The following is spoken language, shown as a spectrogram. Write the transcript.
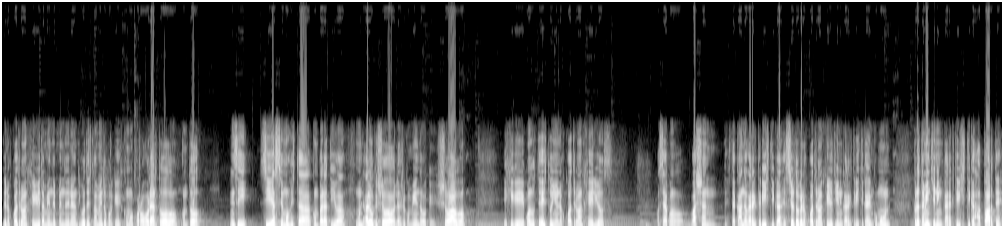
de los cuatro Evangelios y también dependen del Antiguo Testamento porque es como corroborar todo con todo. En sí, si hacemos esta comparativa, algo que yo les recomiendo, que yo hago, es que, cuando ustedes estudien los cuatro evangelios, o sea, cuando vayan destacando características, es cierto que los cuatro evangelios tienen características en común, pero también tienen características aparte,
